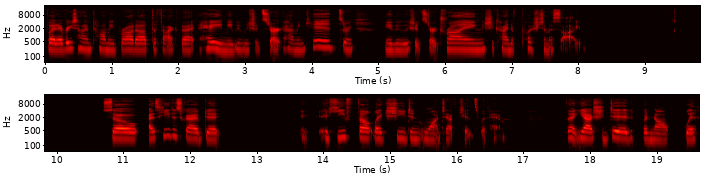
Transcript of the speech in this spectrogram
but every time Tommy brought up the fact that hey maybe we should start having kids or maybe we should start trying she kind of pushed him aside so, as he described it, he felt like she didn't want to have kids with him. That, yeah, she did, but not with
